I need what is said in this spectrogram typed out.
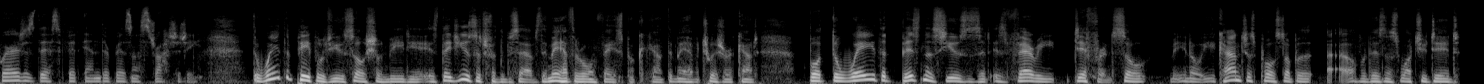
where does this fit in their business strategy. The way that people use social media is they'd use it for themselves. They may have their own Facebook account, they may have a Twitter account, but the way that business uses it is very different. So you know you can't just post up a, of a business what you did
